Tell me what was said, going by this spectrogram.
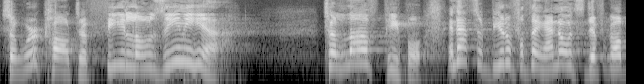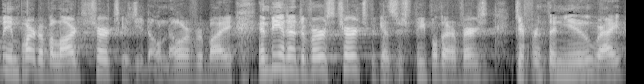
So we're called to philoxenia to love people. And that's a beautiful thing. I know it's difficult being part of a large church because you don't know everybody, and being a diverse church because there's people that are very different than you, right?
